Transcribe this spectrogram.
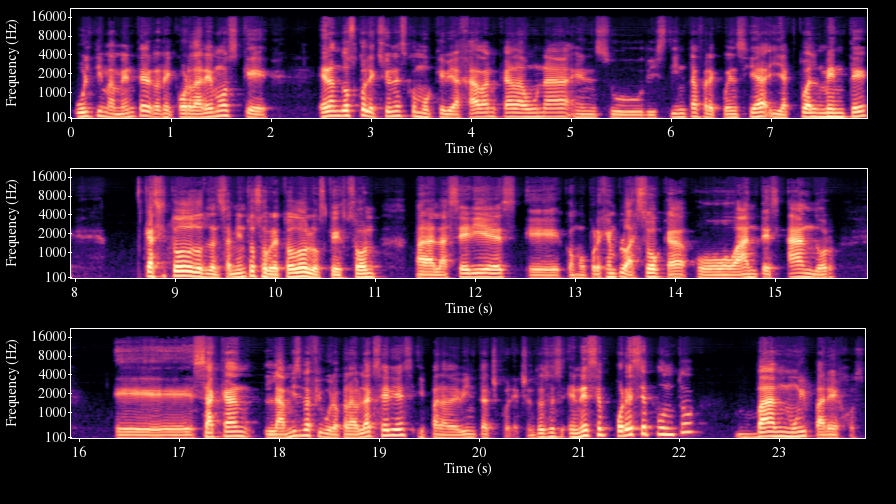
últimamente. Recordaremos que eran dos colecciones como que viajaban cada una en su distinta frecuencia y actualmente casi todos los lanzamientos, sobre todo los que son para las series eh, como por ejemplo Ahsoka o antes Andor, eh, sacan la misma figura para Black Series y para The Vintage Collection. Entonces, en ese, por ese punto van muy parejos.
